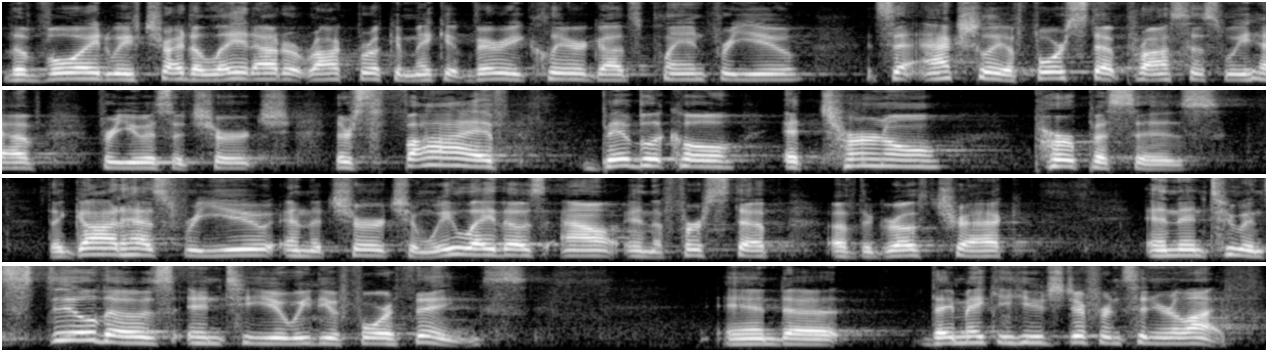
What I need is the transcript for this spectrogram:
the void. We've tried to lay it out at Rockbrook and make it very clear God's plan for you. It's actually a four step process we have for you as a church. There's five biblical, eternal purposes that God has for you and the church, and we lay those out in the first step of the growth track. And then to instill those into you, we do four things. And uh, they make a huge difference in your life.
